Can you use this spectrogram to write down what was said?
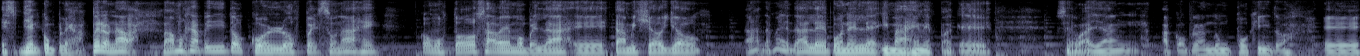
es bien compleja. Pero nada, vamos rapidito con los personajes. Como todos sabemos, ¿verdad? Eh, está Michelle Yeoh. Ah, dame darle, ponerle imágenes para que se vayan acoplando un poquito. Eh,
